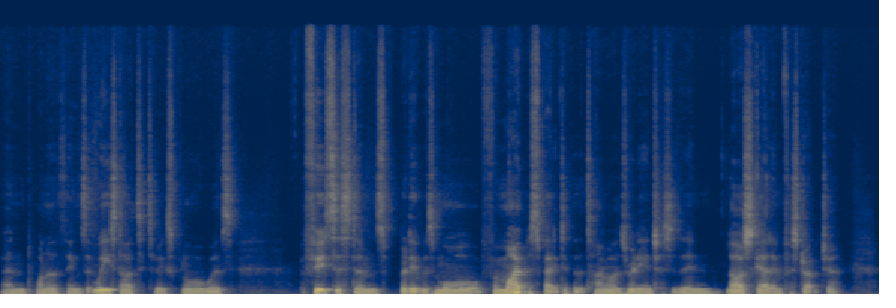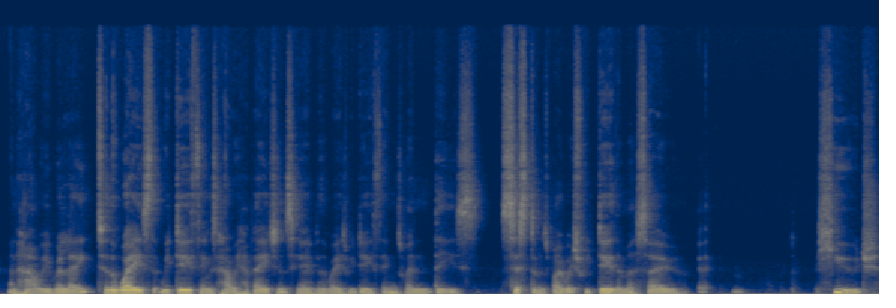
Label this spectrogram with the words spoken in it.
and one of the things that we started to explore was food systems, but it was more, from my perspective at the time, I was really interested in large scale infrastructure and how we relate to the ways that we do things, how we have agency over the ways we do things when these systems by which we do them are so uh, huge,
